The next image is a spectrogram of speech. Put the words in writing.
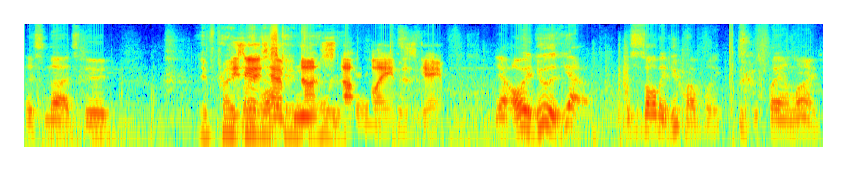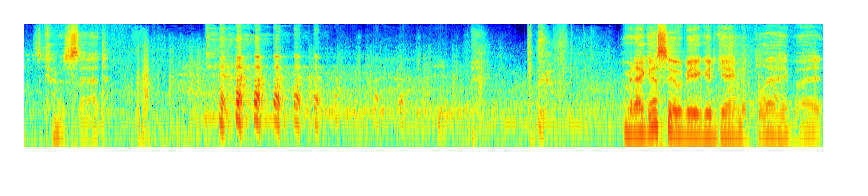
It's nuts, dude. they've probably These guys have not stopped playing this game. Yeah, all they do is, yeah. This is all they do probably. Just play online. It's kind of sad. I mean, I guess it would be a good game to play, but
